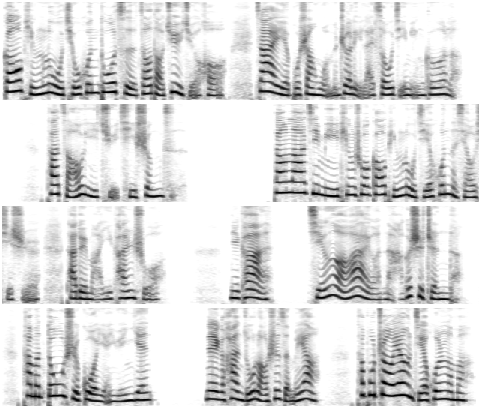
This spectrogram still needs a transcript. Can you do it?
高平路求婚多次遭到拒绝后，再也不上我们这里来搜集民歌了。他早已娶妻生子。当拉吉米听说高平路结婚的消息时，他对马一堪说：“你看，情啊爱啊，哪个是真的？”他们都是过眼云烟。那个汉族老师怎么样？他不照样结婚了吗？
